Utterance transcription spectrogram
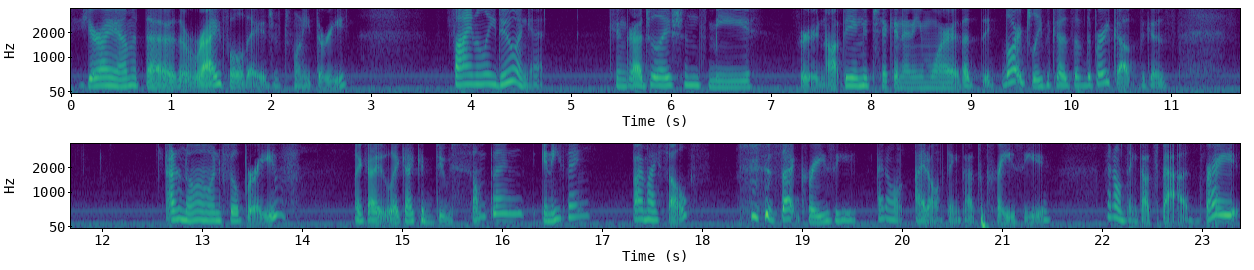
here I am at the the ripe old age of 23 finally doing it. Congratulations me for not being a chicken anymore. That largely because of the breakup. Because I don't know, I want to feel brave. Like I like I could do something, anything by myself. Is that crazy? I don't I don't think that's crazy. I don't think that's bad, right?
